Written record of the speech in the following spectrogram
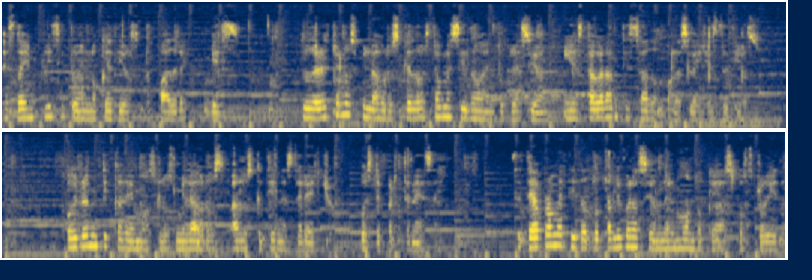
Está implícito en lo que Dios, tu Padre, es. Tu derecho a los milagros quedó establecido en tu creación y está garantizado por las leyes de Dios. Hoy reivindicaremos los milagros a los que tienes derecho, pues te pertenecen. Se te ha prometido total liberación del mundo que has construido.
